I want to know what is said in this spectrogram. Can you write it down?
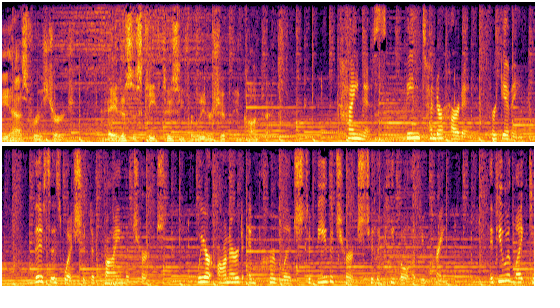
he has for his church hey this is keith tusey for leadership in context kindness being tenderhearted forgiving this is what should define the church. We are honored and privileged to be the church to the people of Ukraine. If you would like to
